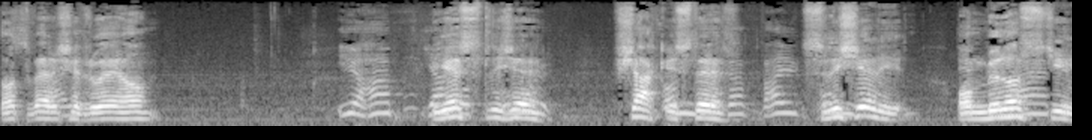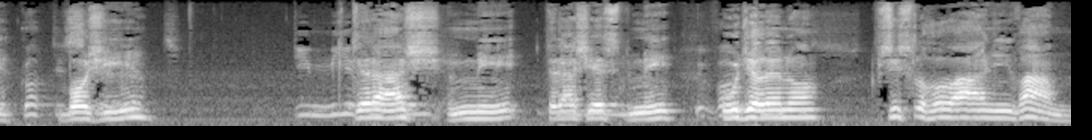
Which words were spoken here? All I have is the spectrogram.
od verše druhého Jestliže však jste slyšeli o milosti Boží, kteráž mi, kteráž jest mi uděleno k přisluhování vám,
